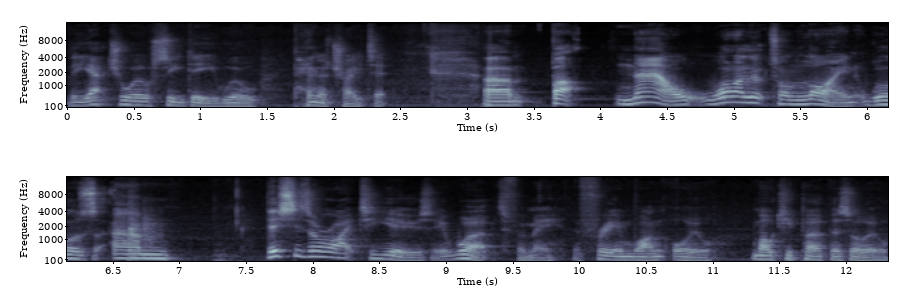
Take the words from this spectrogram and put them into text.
The actual LCD will penetrate it. Um, but now what I looked online was um, this is all right to use. It worked for me, the three-in-one oil, multi-purpose oil.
